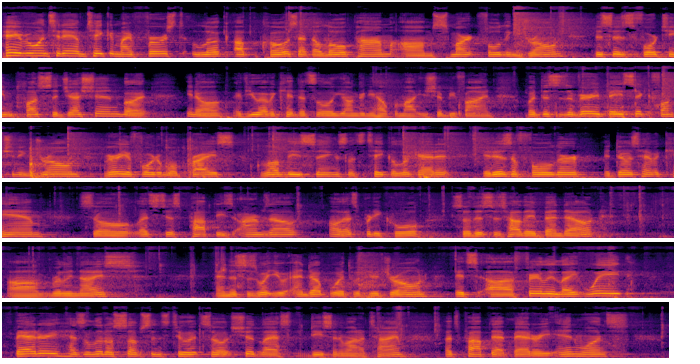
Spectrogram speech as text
Hey everyone, today I'm taking my first look up close at the Lowepalm um, Smart Folding Drone. This is 14 plus suggestion, but you know, if you have a kid that's a little younger and you help them out, you should be fine. But this is a very basic functioning drone, very affordable price. Love these things. Let's take a look at it. It is a folder. It does have a cam. So let's just pop these arms out. Oh, that's pretty cool. So this is how they bend out. Um, really nice and this is what you end up with with your drone. It's uh, fairly lightweight. Battery has a little substance to it, so it should last a decent amount of time. Let's pop that battery in once.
